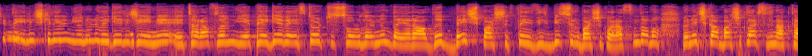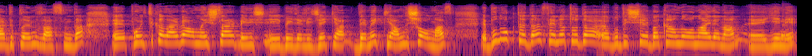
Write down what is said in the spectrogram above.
Şimdi ilişkilerin yönünü ve geleceğini e, tarafların YPG ve S-400 sorularının da yer aldığı 5 başlıkta bir sürü başlık var aslında ama öne çıkan başlıklar sizin aktardıklarınız aslında. E, politikalar ve anlayışlar e, belirleyecek demek yanlış olmaz. Bu noktada Senato'da bu Dışişleri Bakanlığı onaylanan yeni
